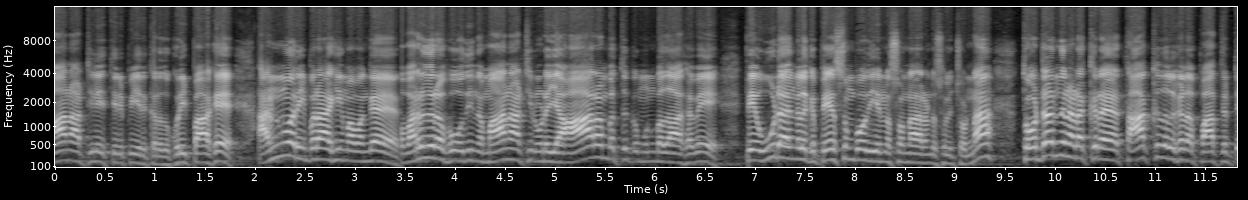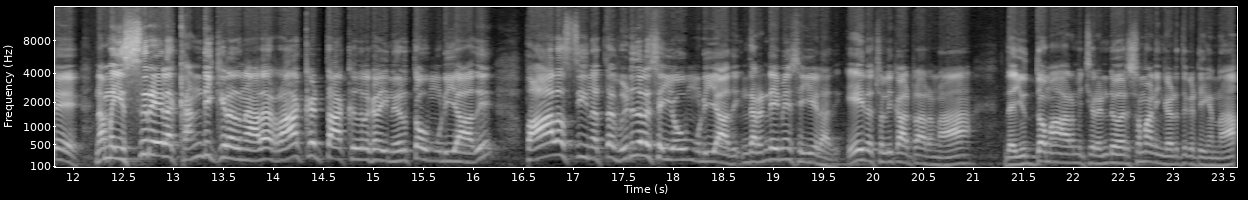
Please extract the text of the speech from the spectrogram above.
மாநாட்டிலே திருப்பி இருக்கிறது. குறிப்பாக அன்வர் இப்ராஹிம் அவங்க வருகிற போது இந்த மாநாட்டினுடைய ஆரம்பத்துக்கு முன்பதாகவே பே ஊடகங்களுக்கு பேசும்போது என்ன சொன்னார்னு சொல்லி சொன்னால் தொடர்ந்து நடக்கிற தாக்குதல்களை பார்த்துட்டு நம்ம இஸ்ரேலை கண்டிக்கிறதுனால ராக்கெட் தாக்குதல்களை நிறுத்தவும் முடியாது பாலஸ்தீனத்தை விடுதலை செய்யவும் முடியாது. இந்த ரெண்டையுமே செய்யலாது. ஏ இதை சொல்லி காட்டுறாருன்னா இந்த யுத்தம் ஆரம்பித்து ரெண்டு வருஷமாக நீங்கள் எடுத்துக்கிட்டிங்கன்னா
